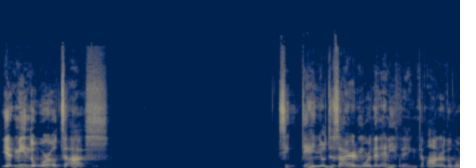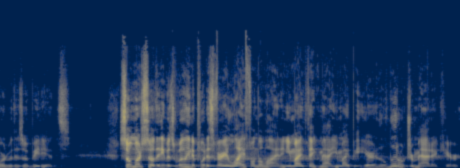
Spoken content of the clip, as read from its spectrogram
yet mean the world to us. See, Daniel desired more than anything to honor the Lord with his obedience. So much so that he was willing to put his very life on the line. And you might think, Matt, you might be you're a little dramatic here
